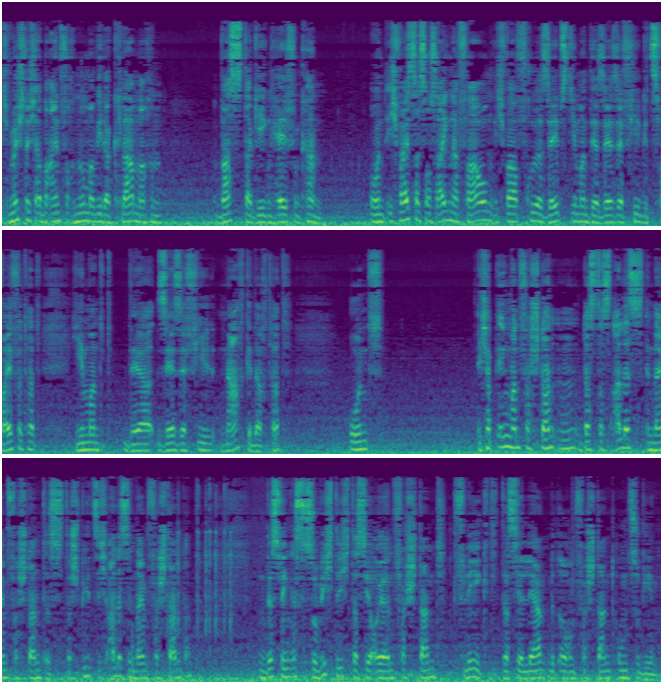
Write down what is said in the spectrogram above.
Ich möchte euch aber einfach nur mal wieder klar machen, was dagegen helfen kann. Und ich weiß das aus eigener Erfahrung. Ich war früher selbst jemand, der sehr, sehr viel gezweifelt hat. Jemand, der sehr, sehr viel nachgedacht hat. Und ich habe irgendwann verstanden, dass das alles in deinem Verstand ist. Das spielt sich alles in deinem Verstand ab. Und deswegen ist es so wichtig, dass ihr euren Verstand pflegt, dass ihr lernt, mit eurem Verstand umzugehen.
